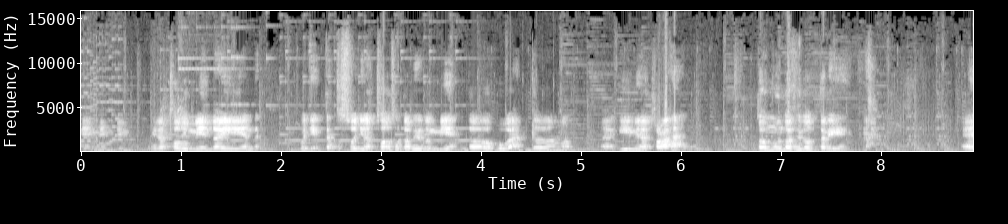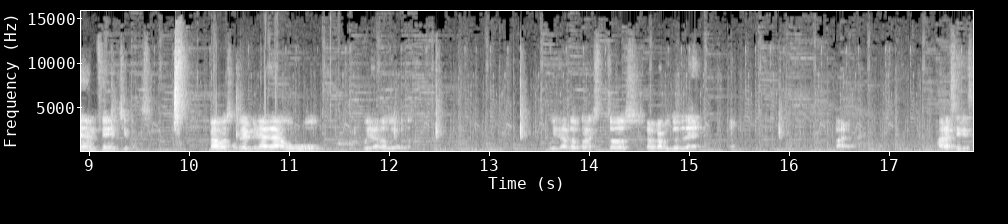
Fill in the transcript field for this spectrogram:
Bien, bien, bien. Mira, todos durmiendo ahí. ¿eh? Pues tienen tantos sueños, todos todo el día durmiendo, jugando, vamos. Aquí, mira, trabajando. Todo el mundo haciendo tonterías. En fin, chicos. Vamos a terminar ya. Uh, cuidado, cuidado. Cuidado con estos capítulos. ¿eh? Vale. Ahora sí que.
